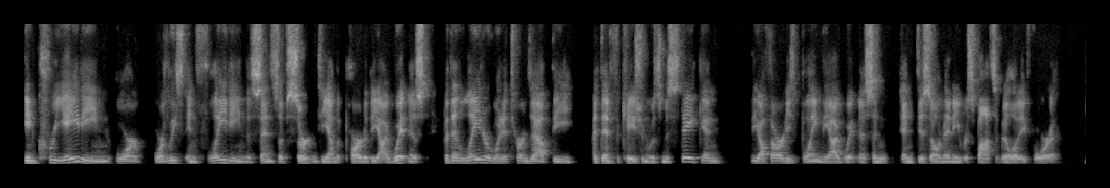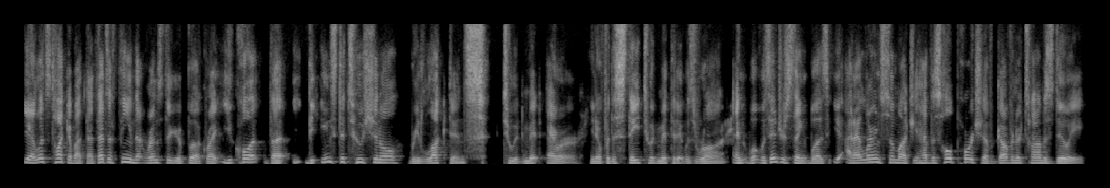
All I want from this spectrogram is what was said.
in creating or or at least inflating the sense of certainty on the part of the eyewitness but then later when it turns out the identification was mistaken, the authorities blame the eyewitness and, and disown any responsibility for it. Yeah, let's talk about that. That's a theme that runs through your book, right? You call it the the institutional reluctance to admit error, you know, for the state to admit that it was wrong. And what was interesting was, and I learned so much, you have this whole portrait of Governor Thomas Dewey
